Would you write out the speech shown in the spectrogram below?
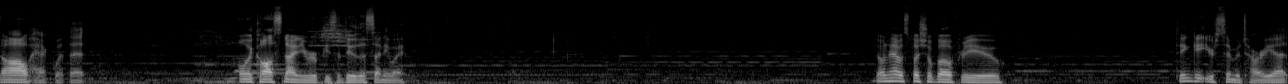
Oh, heck with it. Only costs 90 rupees to do this anyway. Don't have a special bow for you. Didn't get your scimitar yet.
